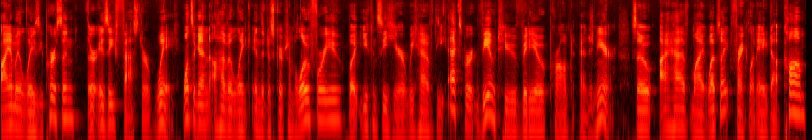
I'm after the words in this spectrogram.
I am a lazy person, there is a faster way. Once again, I'll have a link in the description below for you, but you can see here we have the expert Veo 2 video prompt engineer. So I have my website, franklineh.com.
